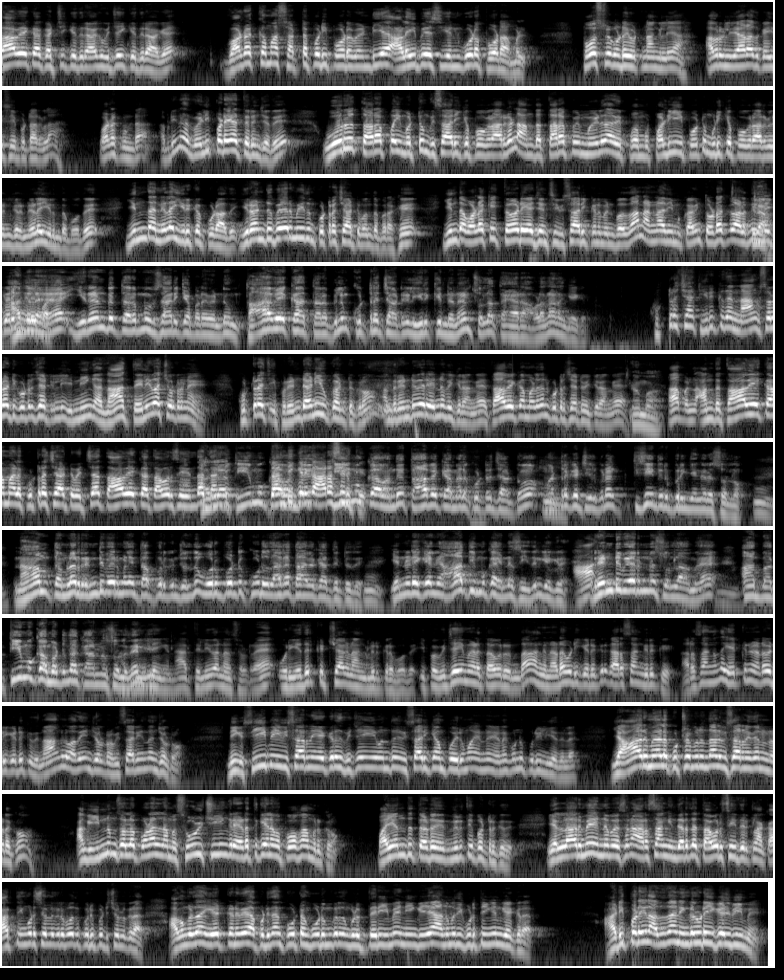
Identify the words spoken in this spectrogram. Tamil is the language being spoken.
தாவேகா கட்சிக்கு எதிராக விஜய்க்கு எதிராக வழக்கமாக சட்டப்படி போட வேண்டிய அலைபேசி எண் கூட போடாமல் போஸ்டர் கொண்டு விட்டுனாங்க இல்லையா? அவர்கள் யாராவது கைது செய்யப்பட்டார்களா? வழக்குண்டா அப்படின்னு அது வெளிப்படையாக தெரிஞ்சது. ஒரு தரப்பை மட்டும் விசாரிக்க போகிறார்கள். அந்த தரப்பின் மீது அதை பழியை போட்டு முடிக்கப் போகிறார்கள் என்கிற நிலை இருந்தபோது இந்த நிலை இருக்கக்கூடாது. இரண்டு பேர் மீதும் குற்றச்சாட்டு வந்த பிறகு இந்த வழக்கை தேர்ட் ஏஜென்சி விசாரிக்கணும் என்பதுதான் அதிமுகவின் தொடக்க காலத்தில். இரண்டு தரப்பும் விசாரிக்கப்பட வேண்டும். தாவேகா தரப்பிலும் குற்றச்சாட்டுகள் இருக்கின்றன சொல்ல தயாரா? அவ்வளவுதான் நான் கேட்கிறேன் குற்றச்சாட்டு இருக்குதுன்னு நாங்கள் சொல்லாட்டி குற்றச்சாட்டு இல்லை நீங்கள் நான் தெளிவாக சொல்கிறேனே குற்றச்சாட்டு இப்போ ரெண்டு அணி உட்காந்துக்கிறோம் அந்த ரெண்டு பேரும் என்ன வைக்கிறாங்க? தாவேக்கா மேல தான் குற்றச்சாட்டு வைக்கிறாங்க? அந்த தாவேக்கா மேல குற்றச்சாட்டு வச்சா தாவேக்கா தவறு தண்டி திமுக அரசு. திமுக வந்து தாவேக்கா மேல குற்றச்சாட்டும் மற்ற கட்சிகள் பூரா திசை திருப்புறீங்கிற சொல்லும். நாம் தமிழர் ரெண்டு பேர் மேலயும் தப்பு இருக்குன்னு சொல்லுது ஒரு போட்டு கூடுதலாக தாவேக்கா திட்டுது. என்னுடைய கேள்வி அதிமுக என்ன செய்யுதுன்னு கேக்குறேன். ஆ- ரெண்டு பேருன்னு சொல்லாம திமுக மட்டும் தான் காரணம் சொல்லுது. இல்லைங்க. நான் தெளிவா நான் சொல்றேன். ஒரு எதிர்க்கட்சியாக நாங்கள் இருக்கிற போது இப்ப விஜய் மேல தவறு இருந்தா அங்க நடவடிக்கை எடுக்கிறதுக்கு அரசாங்கம் இருக்கு. அரசாங்கம் தான் ஏற்கனவே நடவடிக்கை எடுக்குது. நாங்களும் அதையும் சொல்றோம். அப்படின்னு தான் சொல்றோம். நீங்க சிபிஐ விசாரணை கேட்கறது விஜய் வந்து விசாரிக்காமல் போயிருமா என்ன? எனக்கு ஒன்றும் புரியலையே அதில். யார் மேல குற்றம் இருந்தாலும் விசாரணை தானே நடக்கும். அங்க இன்னும் சொல்ல போனால் நம்ம சூழ்ச்சிங்கிற இடத்துக்கே நம்ம போகாம இருக்கிறோம். பயந்து தடு நிறுத்தப்பட்டிருக்குது. எல்லாருமே என்ன பேசுனா அரசாங்கம் இந்த இடத்துல தவறு செய்திருக்கலாம். கார்த்தியும் கூட சொல்லுகிற போது குறிப்பிட்டு சொல்கிறார் அவங்க தான் ஏற்கனவே அப்படிதான் கூட்டம் கூடுங்கிறது உங்களுக்கு தெரியுமே. நீங்க ஏன் அனுமதி கொடுத்தீங்கன்னு கேட்கிறார். அடிப்படையில் அதுதான் எங்களுடைய கேள்வியுமே.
